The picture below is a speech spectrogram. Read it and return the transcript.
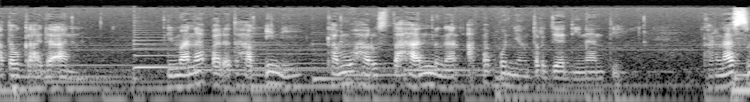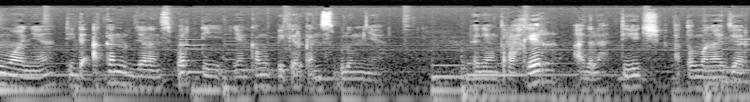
atau keadaan di mana pada tahap ini kamu harus tahan dengan apa pun yang terjadi nanti, karena semuanya tidak akan berjalan seperti yang kamu pikirkan sebelumnya. Dan yang terakhir adalah teach atau mengajar,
